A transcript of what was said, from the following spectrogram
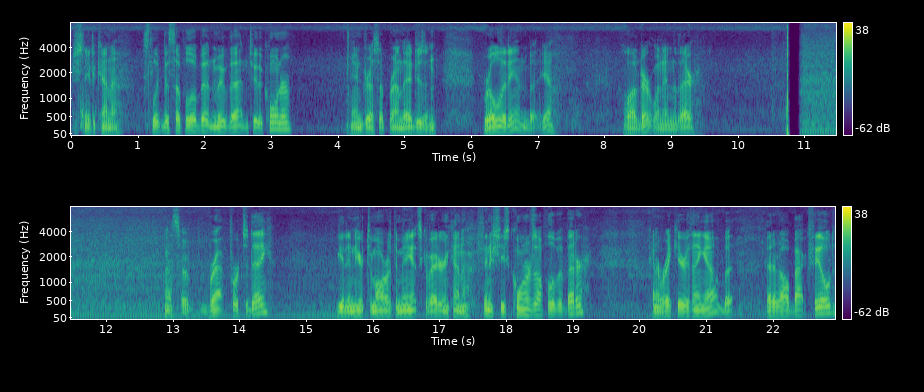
Just need to kind of slick this up a little bit and move that into the corner and dress up around the edges and roll it in. But yeah, a lot of dirt went into there. That's a wrap for today. Get in here tomorrow with the mini excavator and kind of finish these corners off a little bit better. Kind of rake everything out, but got it all back filled.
